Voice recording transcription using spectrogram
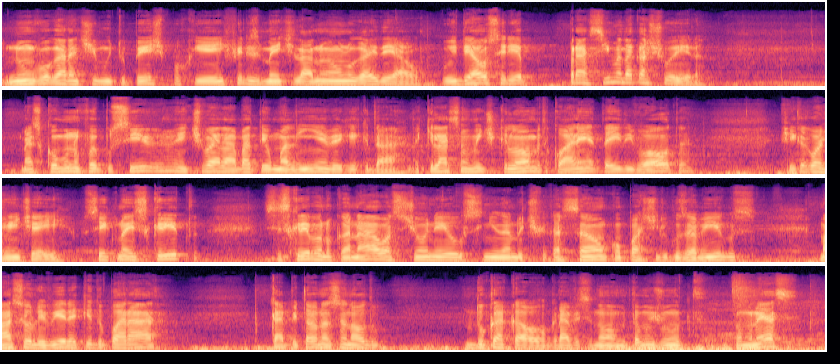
não vou garantir muito peixe porque infelizmente lá não é um lugar ideal. O ideal seria para cima da cachoeira. Mas como não foi possível, a gente vai lá bater uma linha e ver o que, que dá. Daqui lá são 20 km, 40 aí de volta. Fica com a gente aí. Você que não é inscrito, se inscreva no canal, acione o sininho da notificação, compartilhe com os amigos. Márcio Oliveira aqui do Pará, capital nacional do, do cacau. Grave esse nome, tamo junto. Vamos nessa?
